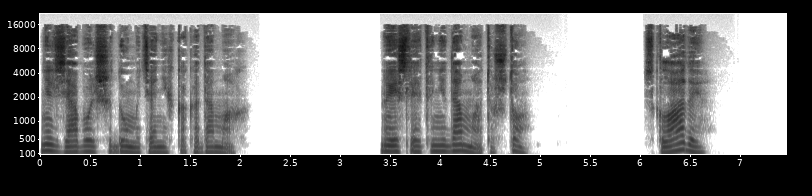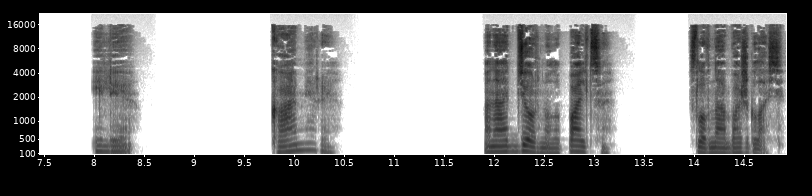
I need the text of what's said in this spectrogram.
Нельзя больше думать о них, как о домах. Но если это не дома, то что? Склады? Или камеры? Она отдернула пальцы, словно обожглась.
